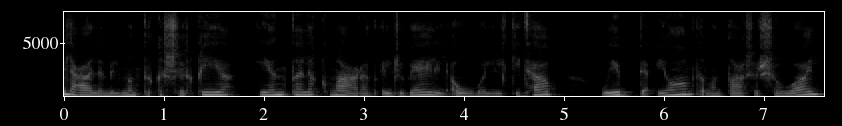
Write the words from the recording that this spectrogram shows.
العالم للمنطقة الشرقية ينطلق معرض الجبيل الأول للكتاب ويبدأ يوم 18 شوال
